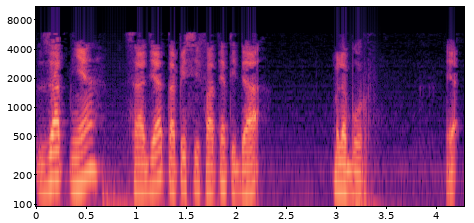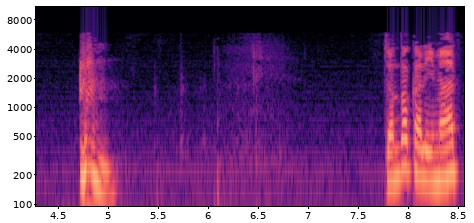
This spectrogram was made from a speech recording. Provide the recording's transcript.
zatnya saja tapi sifatnya tidak melebur. Ya. Contoh kalimat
